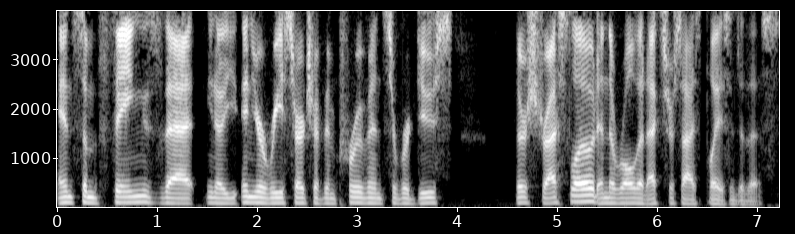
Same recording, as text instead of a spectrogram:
and some things that you know in your research have been proven to reduce their stress load and the role that exercise plays into this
